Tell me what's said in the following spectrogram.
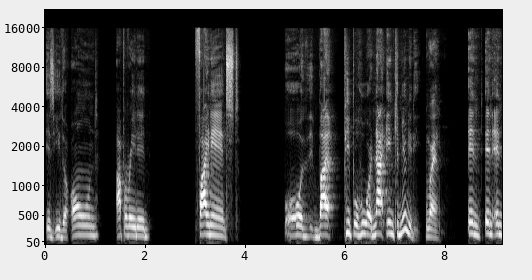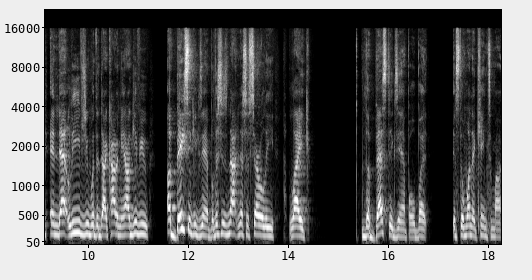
is either owned, operated, financed, or by people who are not in community Right. and and and and that leaves you with the dichotomy. And I'll give you a basic example. This is not necessarily like the best example, but it's the one that came to my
